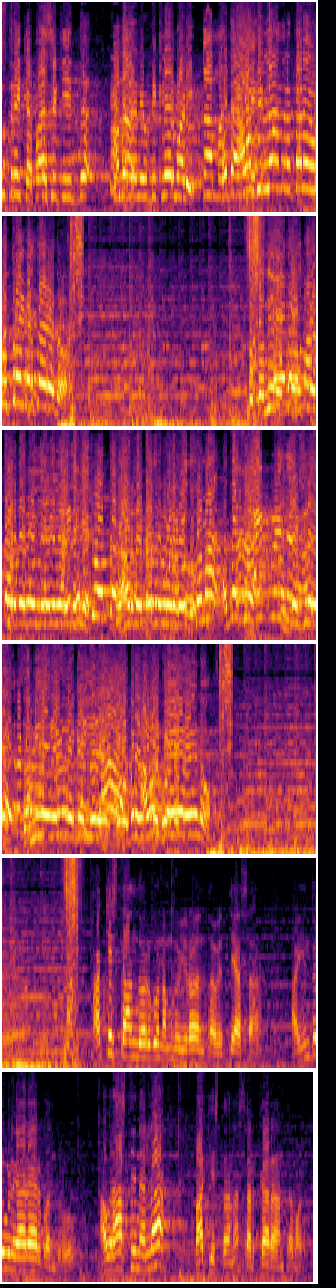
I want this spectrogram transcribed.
ಮಂತ್ರಿ ಕೆಪಾಸಿಟಿ ಇದ್ದ ಆಮೇಲೆ ನೀವು ಡಿಕ್ಲೇರ್ ಮಾಡಿ. ಮತ್ತೆ ಅವ್ರಿಗಿಲ್ಲ ಅಂದ್ರೆ ತಾನೇ ಇವ್ರು ಉತ್ತರ ಕೊಡ್ತಾ ಇರೋದು. ಉತ್ತರ ಕೊಡ್ಬೇಕು ಅಂತ ಇದಕ್ಕೆ. ಯಾರು ಬೇಕಾದ್ರೂ ಅಧ್ಯಕ್ಷರೇ, ಅವ್ರ ಹೆಸರು ಕೇಳ್ತಾರೆ ಒಬ್ಬರೇ ಏನು? ಪಾಕಿಸ್ತಾನದವರೆಗೂ ನಮಗೂ ಇರೋಂತ ವ್ಯತ್ಯಾಸ ಆ ಹಿಂದೂಗಳು ಯಾರ್ಯಾರು ಬಂದ್ರು ಅವ್ರ ಆಸ್ತಿನೆಲ್ಲ ಪಾಕಿಸ್ತಾನ ಸರ್ಕಾರ ಅಂತ ಮಾಡಿದ್ರು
